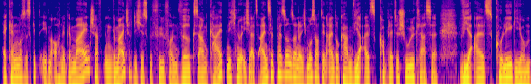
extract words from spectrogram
erkennen muss, es gibt eben auch eine Gemeinschaft, ein gemeinschaftliches Gefühl von Wirksamkeit. Nicht nur ich als Einzelperson, sondern ich muss auch den Eindruck haben, wir als komplette Schulklasse, wir als Kollegium,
